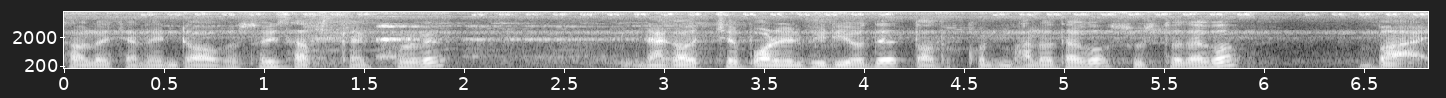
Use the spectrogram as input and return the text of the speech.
তাহলে চ্যানেলটা অবশ্যই সাবস্ক্রাইব করবে। দেখা হচ্ছে পরের ভিডিওতে। ততক্ষণ ভালো থাকো, সুস্থ থাকো। বাই।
